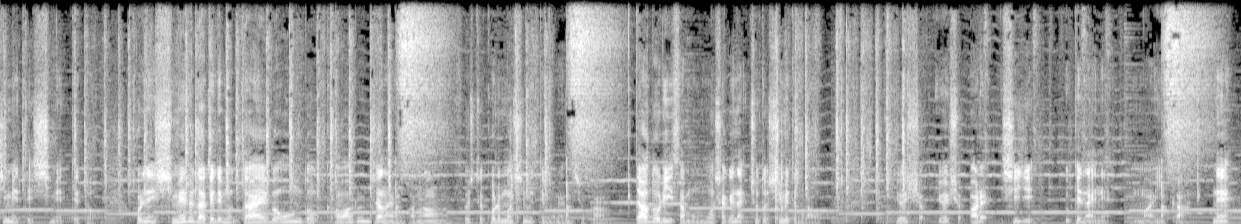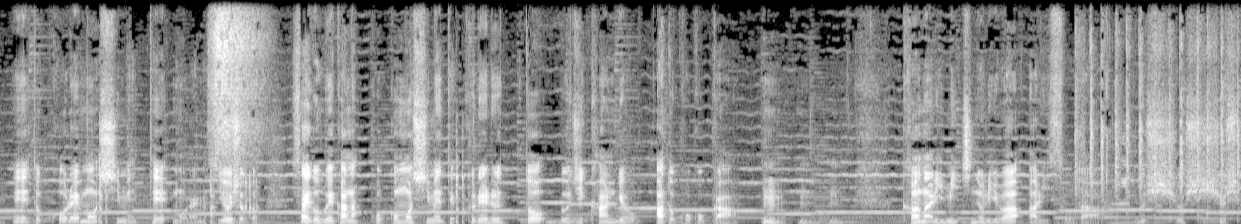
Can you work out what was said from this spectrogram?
閉めて閉めてと。これね、閉めるだけでもだいぶ温度変わるんじゃないのかな。そしてこれも閉めてもらいましょうか。ダドリーさんも申し訳ない。ちょっと閉めてもらおう。よいしょ、よいしょ。あれ指示受けないね。まあいいか。ね。えっ、ー、と、これも閉めてもらいます。よいしょと。最後上かな？ここも閉めてくれると無事完了。あとここか。うん、うん、うん。かなり道のりはありそうだ。よしよしよし。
